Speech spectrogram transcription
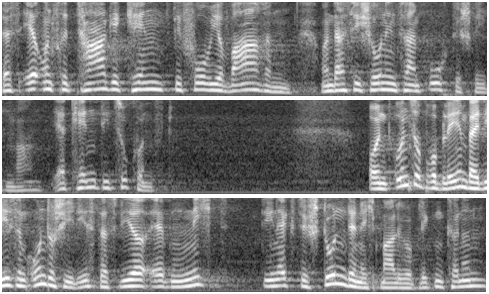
dass er unsere Tage kennt, bevor wir waren und dass sie schon in seinem Buch geschrieben waren. Er kennt die Zukunft. Und unser Problem bei diesem Unterschied ist, dass wir eben nicht die nächste Stunde nicht mal überblicken können,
